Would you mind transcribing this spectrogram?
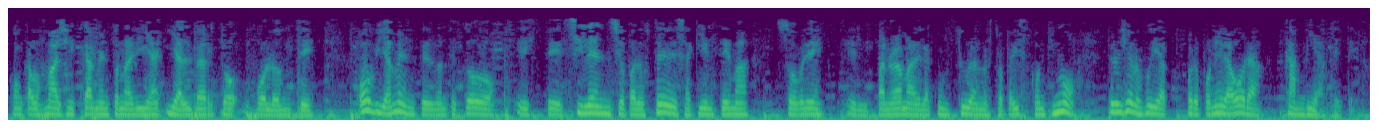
con Carlos Maggi, Carmen Tonaría y Alberto Volonté. Obviamente, durante todo este silencio para ustedes, aquí el tema sobre el panorama de la cultura en nuestro país continuó, pero yo les voy a proponer ahora cambiar de tema.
